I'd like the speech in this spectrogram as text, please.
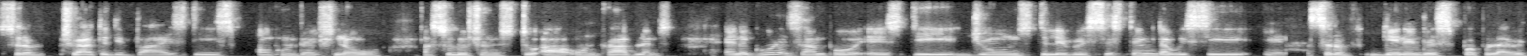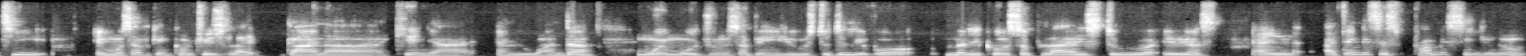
sort of try to devise these unconventional uh, solutions to our own problems. And a good example is the drones delivery system that we see in sort of gaining this popularity in most African countries like Ghana, Kenya, and Rwanda. More and more drones are being used to deliver medical supplies to rural areas. And I think this is promising, you know.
